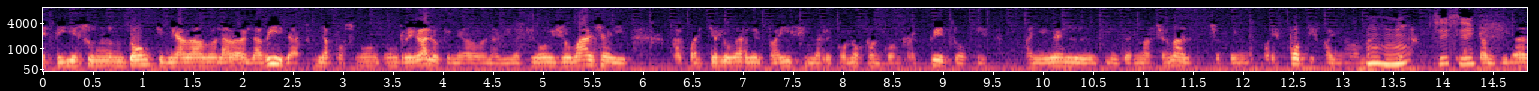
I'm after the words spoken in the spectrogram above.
este, y es un don que me ha dado la, la vida, una, un, un regalo que me ha dado la vida, que hoy yo vaya y a cualquier lugar del país y me reconozcan con respeto, que a nivel internacional, yo tengo por Spotify nada más, sí, sí. cantidad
